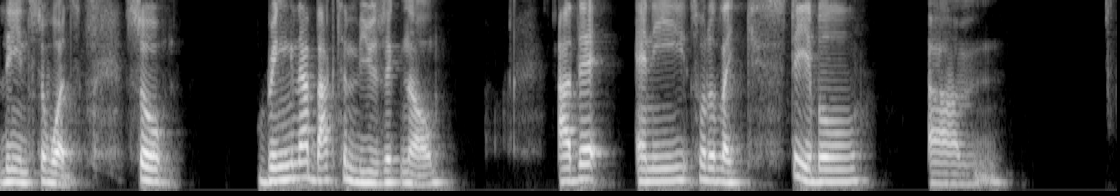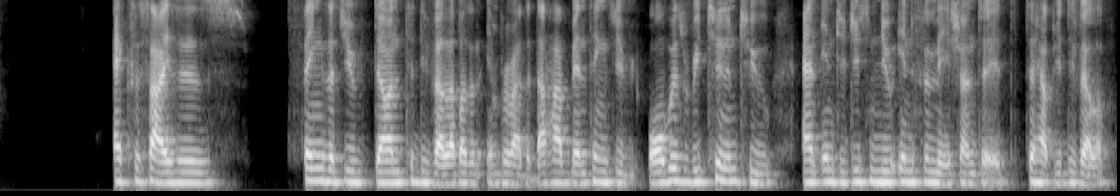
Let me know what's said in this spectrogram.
leans towards. So, bringing that back to music now, are there any sort of like stable um, exercises, things that you've done to develop as an improviser that have been things you've always returned to and introduce new information to it to help you develop?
